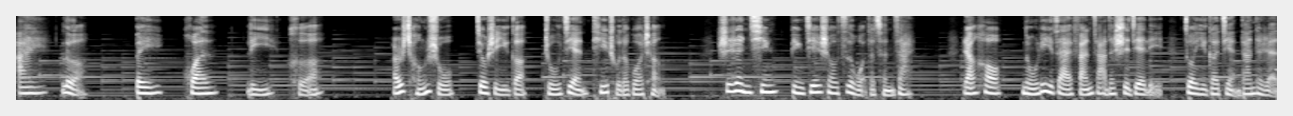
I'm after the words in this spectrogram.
哀、乐、悲、欢、离、合，而成熟就是一个逐渐剔除的过程，是认清并接受自我的存在，然后努力在繁杂的世界里做一个简单的人。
